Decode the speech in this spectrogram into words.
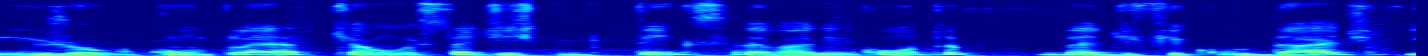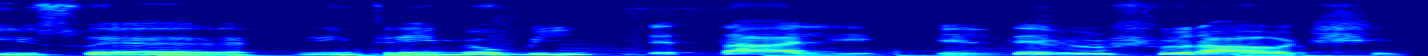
um jogo completo, que é uma estatística que tem que ser levada em conta na dificuldade que isso é entre a MLB. Detalhe, ele teve um shootout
